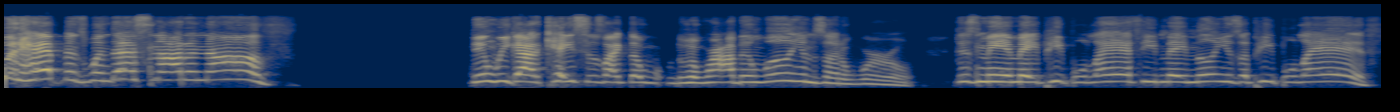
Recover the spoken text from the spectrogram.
what happens when that's not enough? Then we got cases like the, the Robin Williams of the world. This man made people laugh. He made millions of people laugh.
